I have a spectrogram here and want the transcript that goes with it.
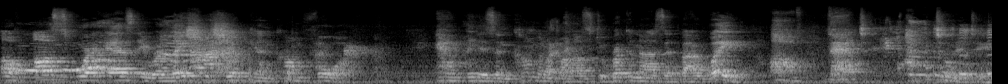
of us, whereas a relationship can come forth. And it is incumbent upon us to recognize that by way of that opportunity,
